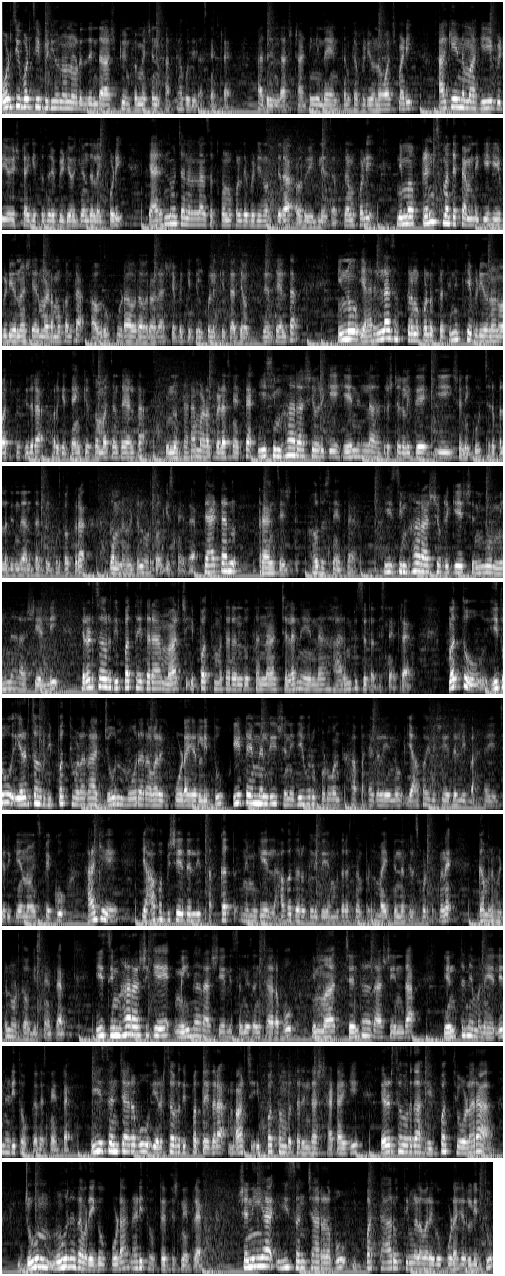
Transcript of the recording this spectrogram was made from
ಓಡಿಸಿ ಓಡಿಸಿ ವಿಡಿಯೋನ ನೋಡೋದ್ರಿಂದ ಅಷ್ಟು ಇನ್ಫಾರ್ಮೇಷನ್ ಅರ್ಥ ಆಗೋದಿಲ್ಲ ಸ್ನೇಹಿತರೆ. ಅದರಿಂದ ಸ್ಟಾರ್ಟಿಂಗಿಂದ ಎಂಡ್ ತನಕ ವಿಡಿಯೋನ ವಾಚ್ ಮಾಡಿ. ಹಾಗೆ ನಮ್ಮ ಈ ವಿಡಿಯೋ ಇಷ್ಟ ಆಗಿತ್ತು ಅಂದರೆ ವಿಡಿಯೋಗೆ ಒಂದು ಲೈಕ್ ಕೊಡಿ. ಯಾರಿನ್ನೂ ಚಾನಲ್ನ ಸಬ್ಸ್ಕ್ರೈಬ್ ಮಾಡ್ಕೊಳ್ಳದೆ ವಿಡಿಯೋ ನೋಡ್ತೀರಾ? ಅವರು ಈಗಲೇ ಸಬ್ಸ್ಕ್ರೈಬ್ ಮಾಡ್ಕೊಳ್ಳಿ. ನಿಮ್ಮ ಫ್ರೆಂಡ್ಸ್ ಮತ್ತು ಫ್ಯಾಮಿಲಿಗೆ ಈ ವಿಡಿಯೋನ ಶೇರ್ ಮಾಡೋ ಮುಖಾಂತರ ಅವರು ಕೂಡ ಅವರವರ ರಾಷ್ಟ್ರೀಯ ಬಗ್ಗೆ ತಿಳ್ಕೊಳ್ಳಿಕ್ಕೆ ಸಾಧ್ಯವಾಗ್ತದೆ ಅಂತ ಹೇಳ್ತಾ ಇನ್ನು ಯಾರೆಲ್ಲ ಸಬ್ಸ್ಕ್ರೈಬ್ ಮಾಡ್ಕೊಂಡು ಪ್ರತಿನಿತ್ಯ ವಿಡಿಯೋನ ವಾಚ್ ಮಾಡ್ತಿದ್ದೀರಾ, ಅವರಿಗೆ ಥ್ಯಾಂಕ್ ಯು ಸೊ ಮಚ್ ಅಂತ ಹೇಳ್ತಾ, ಇನ್ನು ತಡ ಮಾಡೋದು ಬೇಡ ಸ್ನೇಹಿತರೆ, ಈ ಸಿಂಹ ರಾಶಿಯವರಿಗೆ ಏನೆಲ್ಲ ಅದೃಷ್ಟಗಳಿದೆ, ಈ ಶನಿ ಗೋಚರ ಫಲದಿಂದ ಅಂತ ತಿಳ್ಕೊಡ್ತಾ ಹೋಗ್ತಾರ, ಗಮನವಿಟ್ಟು ನೋಡ್ತಾ ಹೋಗಿ ಸ್ನೇಹಿತರೆ. ಪ್ಯಾಟರ್ನ್ ಟ್ರಾನ್ಸಿಸ್ಟ್ ಹೌದು ಸ್ನೇಹಿತರೆ, ಈ ಸಿಂಹ ರಾಶಿಯವರಿಗೆ ಶನಿಯು ಮೀನ ರಾಶಿಯಲ್ಲಿ ಎರಡು ಸಾವಿರದ ಇಪ್ಪತ್ತೈದರ ಮಾರ್ಚ್ ಇಪ್ಪತ್ತೊಂಬತ್ತರಂದು ತನ್ನ ಚಲನೆಯನ್ನು ಆರಂಭಿಸುತ್ತದೆ, ಸ್ನೇಹಿತರೆ. ಮತ್ತು ಇದು ಎರಡು ಸಾವಿರದ ಇಪ್ಪತ್ತೇಳರ ಜೂನ್ ಮೂರರವರೆಗೂ ಕೂಡ ಇರಲಿದ್ದು, ಈ ಟೈಮ್ನಲ್ಲಿ ಶನಿದೇವರು ಕೊಡುವಂತಹ ಫಲಗಳೇನು, ಯಾವ ವಿಷಯದಲ್ಲಿ ಬಹಳ ಎಚ್ಚರಿಕೆಯನ್ನು ವಹಿಸಬೇಕು, ಹಾಗೆ ಯಾವ ವಿಷಯದಲ್ಲಿ ಸಖತ್ ನಿಮಗೆ ಲಾಭ ದೊರಕಲಿದೆ ಎಂಬುದರ ಸಂಪೂರ್ಣ ಮಾಹಿತಿಯನ್ನು ತಿಳಿಸ್ಕೊಡ್ತಿರ್ತಾನೆ. ಗಮನವಿಟ್ಟು ನೋಡ್ತಾ ಹೋಗಿ, ಸ್ನೇಹಿತರೆ. ಈ ಸಿಂಹ ರಾಶಿಗೆ ಮೀನ ರಾಶಿಯಲ್ಲಿ ಶನಿ ಸಂಚಾರವು ನಿಮ್ಮ ಚಂದ್ರ ರಾಶಿಯಿಂದ ಎಂಟನೇ ಮನೆಯಲ್ಲಿ ನಡೀತಾ ಹೋಗ್ತದೆ, ಸ್ನೇಹಿತರೆ. ಈ ಸಂಚಾರವು ಎರಡು ಸಾವಿರದ ಇಪ್ಪತ್ತೈದರ ಮಾರ್ಚ್ ಇಪ್ಪತ್ತೊಂಬತ್ತರಿಂದ ಸ್ಟಾರ್ಟ್ ಆಗಿ ಎರಡು ಸಾವಿರದ ಇಪ್ಪತ್ತೇಳರ ಜೂನ್ ಮೂರರವರೆಗೂ ಕೂಡ ನಡೀತಾ ಹೋಗ್ತದೆ, ಸ್ನೇಹಿತರೆ. ಶನಿಯ ಈ ಸಂಚಾರವು ಇಪ್ಪತ್ತಾರು ತಿಂಗಳವರೆಗೂ ಕೂಡ ಇರಲಿದ್ದು,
